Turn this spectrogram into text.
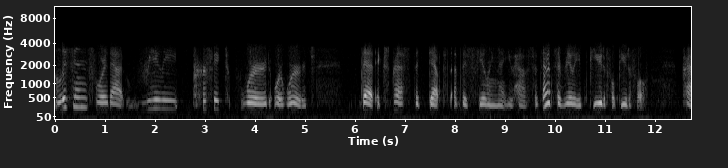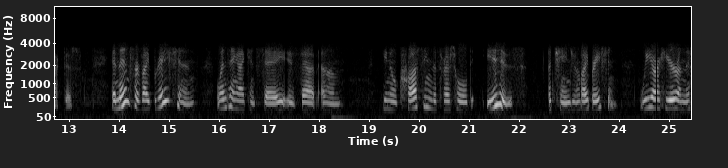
listen for that really perfect word or words that express the depth of this feeling that you have. So that's a really beautiful, beautiful practice. And then for vibration, one thing I can say is that, um, you know, crossing the threshold is a change in vibration. We are here on this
